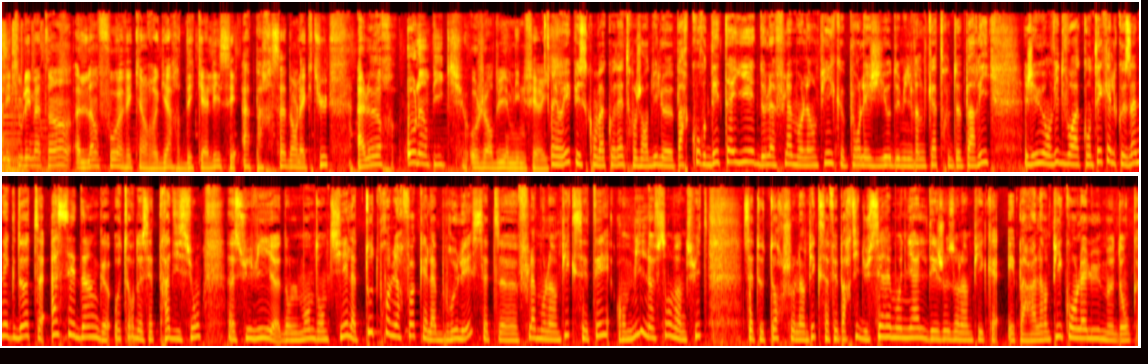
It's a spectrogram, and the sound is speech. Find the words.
Allez, tous les matins, l'info avec un regard décalé, c'est à part ça dans l'actu. À l'heure olympique, aujourd'hui, Emeline Ferry. Et oui, puisqu'on va connaître aujourd'hui le parcours détaillé de la flamme olympique pour les JO 2024 de Paris. J'ai eu envie de vous raconter quelques anecdotes assez dingues autour de cette tradition, euh, suivie dans le monde entier. La toute première fois qu'elle a brûlé, cette euh, flamme olympique, c'était en 1928. Cette torche olympique, ça fait partie du cérémonial des Jeux olympiques et paralympiques. On l'allume donc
